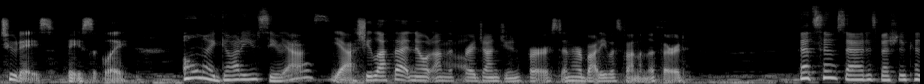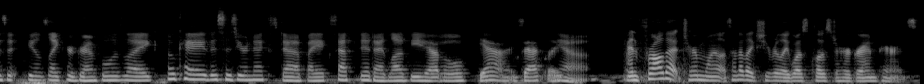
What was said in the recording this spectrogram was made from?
two days, basically. Oh my god, are you serious? Yeah, yeah. She left that note on the Wow. fridge on June first, and her body was found on the third. That's so sad, especially because it feels like her grandpa was like, "Okay, this is your next step. I accept it. I love you." Yep. Yeah, exactly. Yeah. And for all that turmoil, it sounded like she really was close to her grandparents.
